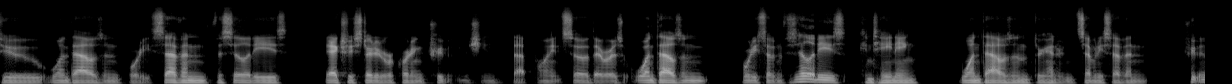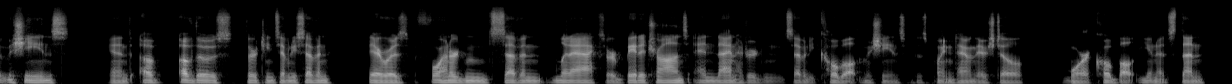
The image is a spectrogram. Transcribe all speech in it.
to 1,047 facilities. They actually started recording treatment machines at that point. So there was 1,047 facilities containing 1,377 treatment machines. And of, of those 1377, there was 407 Linacs or Betatrons and 970 Cobalt machines. At this point in time, there's still more Cobalt units than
